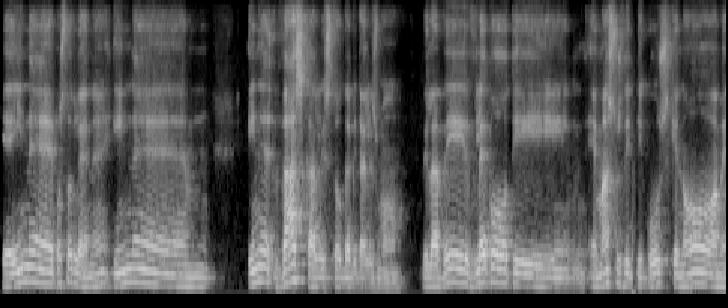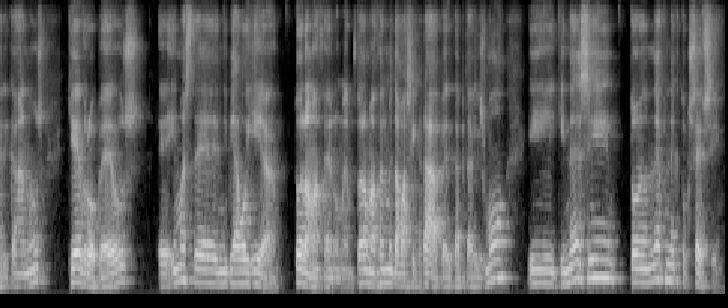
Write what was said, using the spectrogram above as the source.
Και είναι, πώς το λένε, είναι, είναι δάσκαλοι στον καπιταλισμό. Δηλαδή, βλέπω ότι εμάς τους δυτικούς, και εννοώ Αμερικάνους και Ευρωπαίους, ε, είμαστε νηπιαγωγία. Τώρα μαθαίνουμε. Τώρα μαθαίνουμε τα βασικά περί καπιταλισμού. Οι Κινέζοι τον έχουν εκτοξεύσει.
